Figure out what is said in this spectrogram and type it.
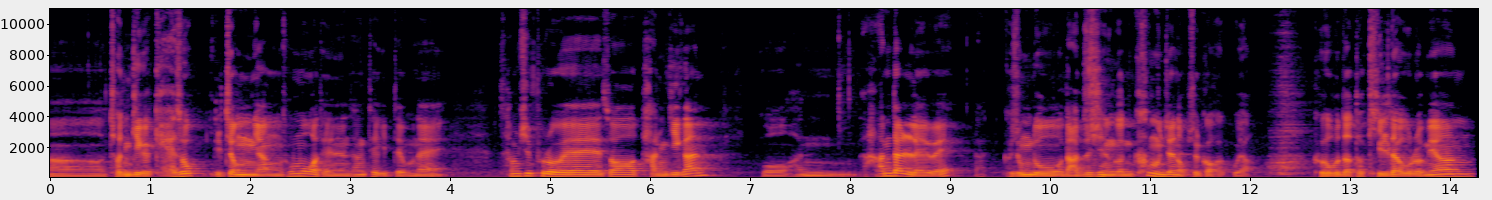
어, 전기가 계속 일정량 소모가 되는 상태이기 때문에 30%에서 단기간 뭐 한 한 달 내외 그 정도 놔두시는 건 큰 문제는 없을 것 같고요. 그거보다 더 길다 그러면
